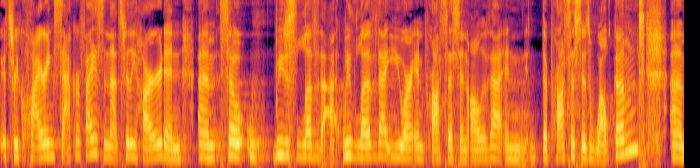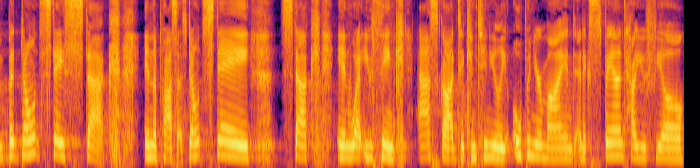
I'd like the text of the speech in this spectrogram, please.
it's requiring sacrifice, and that's really hard. And um, so we just love that. We love that you are in process and all of that, and the process is welcomed. Um, but don't stay stuck in the process. Don't stay stuck in what you think. Ask God to continually open your mind and expand how you feel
